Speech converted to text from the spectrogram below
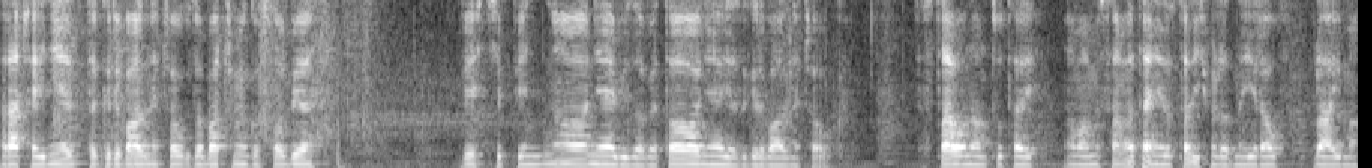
Raczej nie jest grywalny czołg, zobaczmy go sobie. 205, no nie widzowie, to nie jest grywalny czołg. Zostało nam tutaj, a mamy same te, nie dostaliśmy żadnej Rauf Prima.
